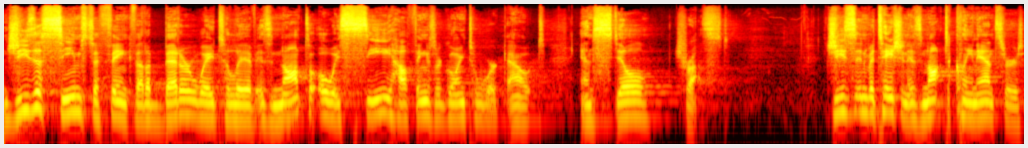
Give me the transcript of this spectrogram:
Jesus seems to think that a better way to live is not to always see how things are going to work out and still trust. Jesus' invitation is not to clean answers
